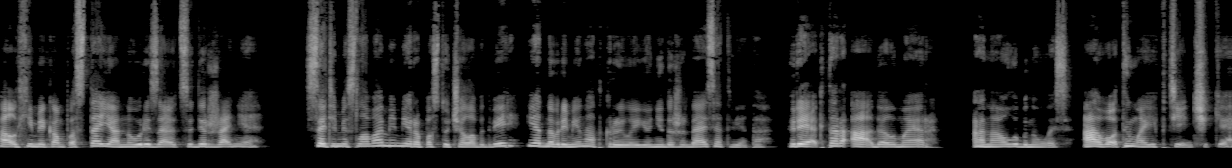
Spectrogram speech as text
алхимикам постоянно урезают содержание. С этими словами Мира постучала в дверь и одновременно открыла ее, не дожидаясь ответа. «Ректор Аделмэр!» Она улыбнулась. «А вот и мои птенчики!»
